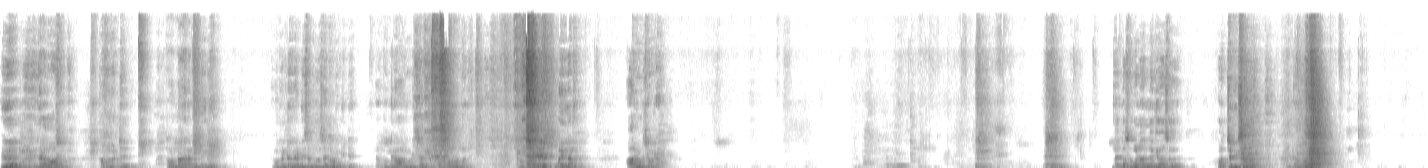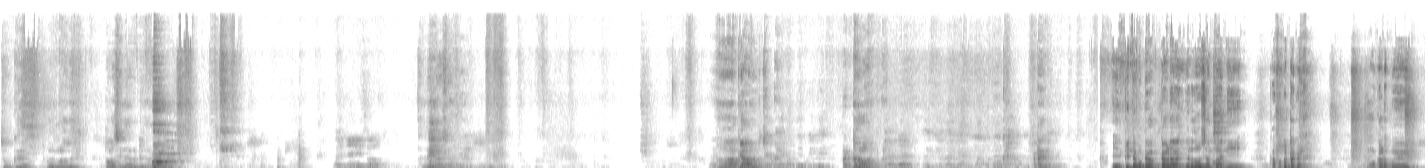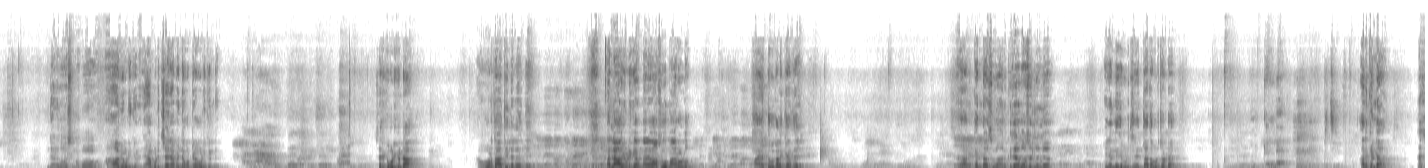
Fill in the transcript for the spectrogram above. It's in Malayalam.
ഇത് ജലദോഷം കഫക്കെട്ട് തൊണ്ടാനൊക്കെ ഉണ്ടെങ്കിൽ നമുക്കുണ്ട് രണ്ട് ദിവസം മൂന്ന് ദിവസം തുടങ്ങിയിട്ട് അപ്പോൾ ഇങ്ങനെ ആവി പിടിച്ചാൽ പെട്ടെന്ന് മാറുന്ന. പഴയ മരുന്നാണ്. ആവി പിടിച്ചോട്ടെ നല്ല സുഖമാണ് നല്ല ഗ്യാസ് കുറച്ച് മിക്സ് ഉണ്ട് പിന്നെ അതുപോലെ ചുക്ക് കുരുമുളക് തുളസി ഇല കിട്ടുകയാണ് നല്ല ഗ്യാസ് ആക്കി ആവി പിടിച്ചു. പെട്ടത് മാറും. കുട്ടികൾക്ക് ഇവിടെ ജലദോഷം പനി കഫക്കെട്ടൊക്കെയാണ്. മൂക്കടപ്പ് ജലദോഷം. അപ്പോൾ ആവി കുടിക്കണം. ഞാൻ പിടിച്ചു കഴിഞ്ഞാൽ പിന്നെ കുട്ടികളെ കുടിക്കുന്നുണ്ട് ശരിക്കും കുടിക്കട്ടാ? അവളെ താത്തിയില്ലല്ലോ എന്ത്? നല്ല ആവി പിടിക്കാം നല്ല അസുഖം മാറുള്ളൂ. മയത്ത് പോയി കളിക്കരുതേ. അനക്ക് എന്താ അസുഖം? എനിക്ക് ജലദോഷമില്ലല്ലോ. പിന്നെ എന്തെങ്കിലും പിടിച്ചു? താത്ത പിടിച്ചോട്ടെ. അനക്കുണ്ടോ? ഏ?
